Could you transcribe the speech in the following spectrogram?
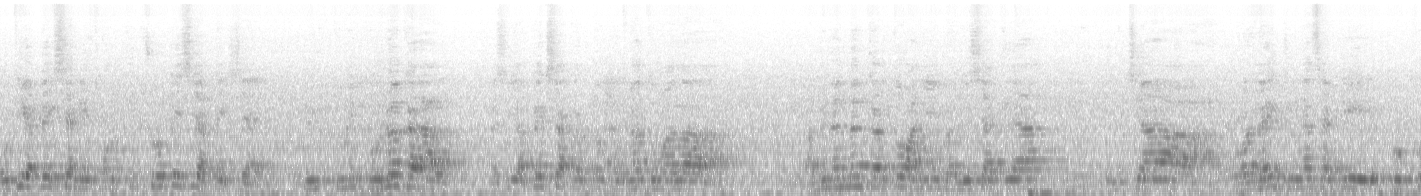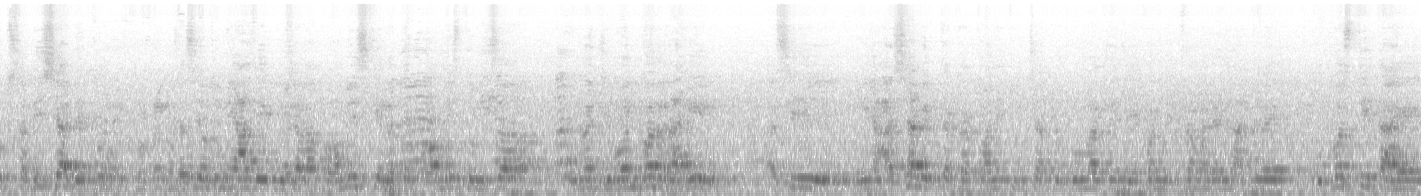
मोठी अपेक्षा नाही थोडी छोटीशी अपेक्षा आहे ती तुम्ही पूर्ण कराल अशी अपेक्षा करतो. पुन्हा तुम्हाला अभिनंदन करतो आणि भविष्यातल्या तुमच्या वैवाहिक जीवनासाठी खूप खूप सदिच्छा देतो. जसे तुम्ही आज एक दुसऱ्याला प्रॉमिस केलं ते प्रॉमिस तुमचं पूर्ण जीवनभर राहील. अशी मी आशा व्यक्त करतो आणि तुमच्या कुटुंबातले जे पण मित्रमंडळी नातेवाईक उपस्थित आहे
